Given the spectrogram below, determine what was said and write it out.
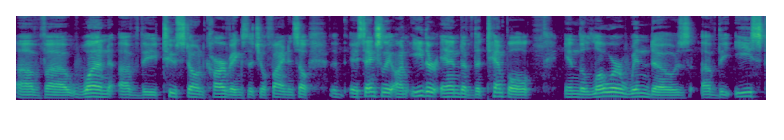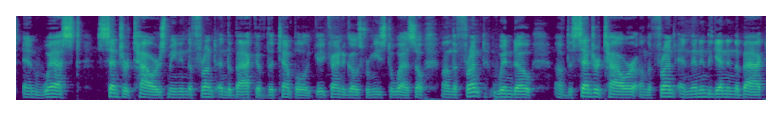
of uh, one of the two stone carvings that you'll find. And so essentially on either end of the temple, in the lower windows of the east and west center towers, meaning the front and the back of the temple. It kind of goes from east to west. So on the front window of the center tower, on the front, and then in, again in the back,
